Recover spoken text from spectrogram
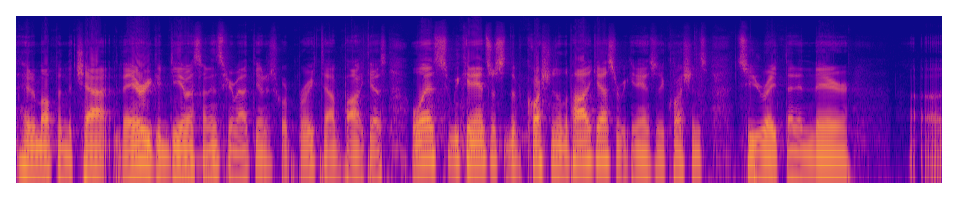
hit them up in the chat there. You could DM us on Instagram at the underscore breakdown podcast. We'll answer, we can answer the questions on the podcast or we can answer the questions to you right then and there. Uh,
